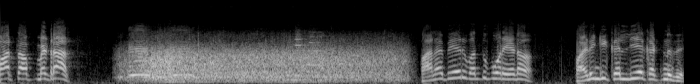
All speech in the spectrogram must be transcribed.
part of Madras பல பேர் வந்து போற இடம். பளிங்கு கல்லியே கட்டுனது.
